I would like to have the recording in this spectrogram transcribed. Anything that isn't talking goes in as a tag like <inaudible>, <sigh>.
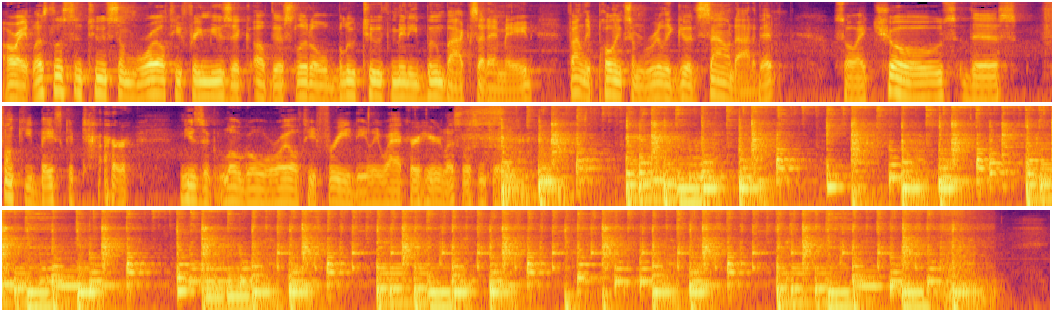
All right, let's listen to some royalty free music of this little Bluetooth mini boombox that I made. Finally, pulling some really good sound out of it. So, I chose this funky bass guitar <laughs> music logo royalty free Dealy Whacker here. Let's listen to it.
